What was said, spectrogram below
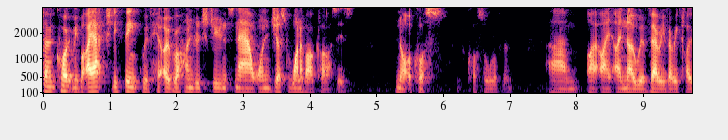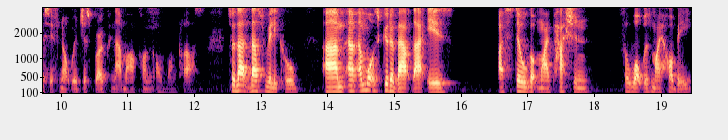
don't quote me, but I actually think we've hit over 100 students now on just one of our classes, not across, across all of them. Um, I, I, know we're very, very close. If not, we've just broken that mark on, on one class. So that, that's really cool. Um, and, and, what's good about that is I've still got my passion for what was my hobby.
